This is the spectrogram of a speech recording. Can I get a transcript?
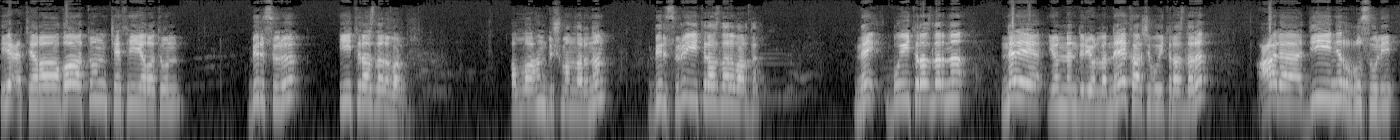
i'tirazatun kethiratun bir sürü itirazları vardır. Allah'ın düşmanlarının bir sürü itirazları vardır. Ne bu itirazlarını nereye yönlendiriyorlar? Neye karşı bu itirazları? Ala dinir rusuli.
